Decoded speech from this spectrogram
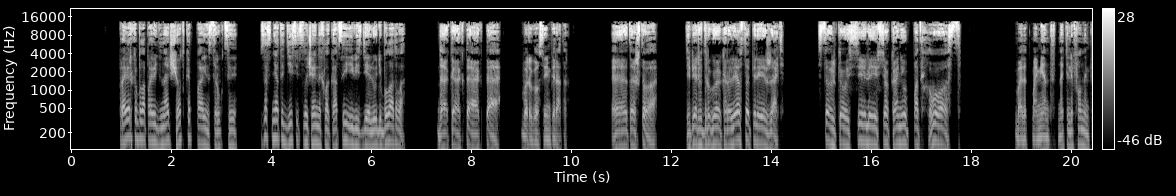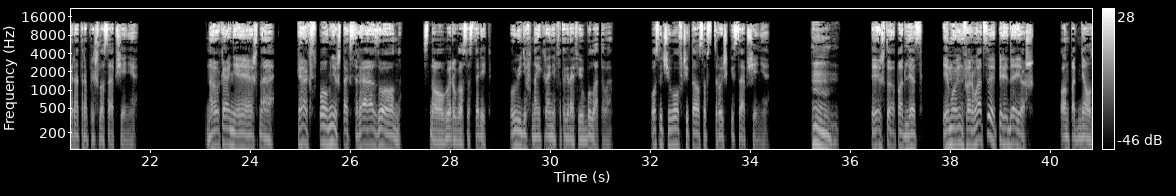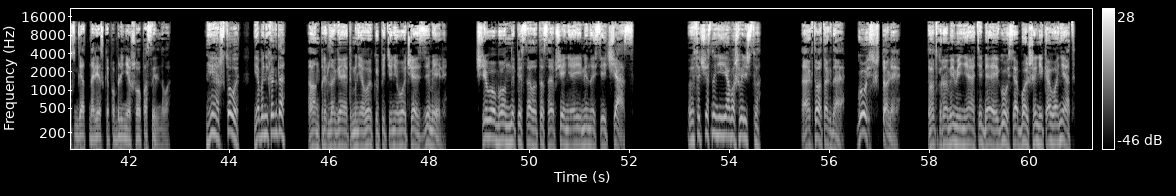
Проверка была проведена четко по инструкции. Засняты десять случайных локаций, и везде люди Булатова. «Да как так-то?» — выругался император. «Это что, теперь в другое королевство переезжать?» Столько усилий, и все коню под хвост!» В этот момент на телефон императора пришло сообщение. «Ну, конечно! Как вспомнишь, так сразу он!» Снова выругался старик, увидев на экране фотографию Булатова. После чего вчитался в строчки сообщения. «Хм, ты что, подлец, ему информацию передаешь?» Он поднял взгляд на резко побледневшего посыльного. «Нет, что вы, я бы никогда...» «Он предлагает мне выкупить у него часть земель. С чего бы он написал это сообщение именно сейчас?» «Это, честно, не я, Ваше Величество». «А кто тогда? Гусь, что ли? Тут кроме меня, тебя и гуся больше никого нет».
